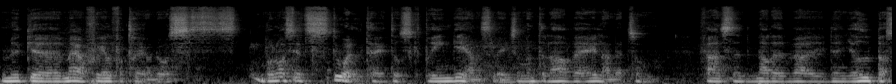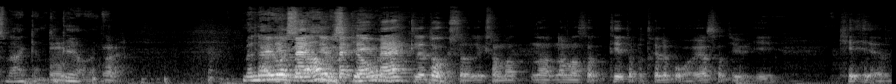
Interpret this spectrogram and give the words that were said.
Mycket mer självförtroende och på något sätt stolthet och stringens liksom. Inte det här velandet som fanns när det var i den djupa svackan tycker Mm. jag. Nej. Men det Ja, är ju också det det, här det, med det, det är märkligt också liksom att när, när man satt och tittade på Trelleborg. Jag satt ju i Kiev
